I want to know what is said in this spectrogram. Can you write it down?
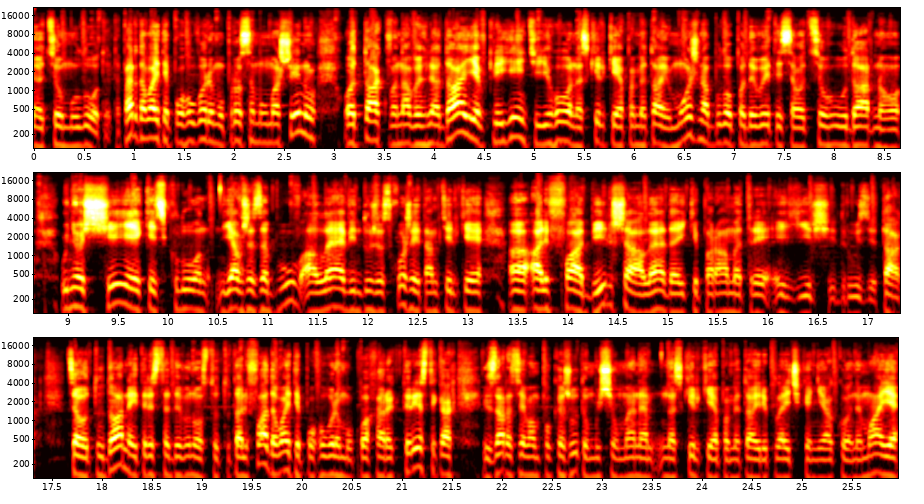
е, цьому лоту. Тепер давайте поговоримо про саму машину. От так вона виглядає. В клієнті його, наскільки я пам'ятаю, можна було подивитися от цього ударного. У нього ще є якийсь клон. Я вже забув, але він дуже схожий. Там тільки е, альфа більше, але деякі параметри гірші, друзі. Так, це от ударний 390 тут альфа. Давайте поговоримо по характеристиках. І зараз я вам покажу, тому що в мене, наскільки я пам'ятаю, реплейчика ніякого немає.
